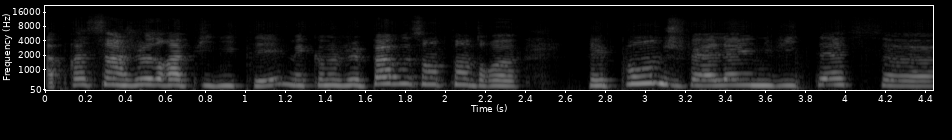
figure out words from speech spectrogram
Après, c'est un jeu de rapidité. Mais comme je ne vais pas vous entendre répondre, je vais aller à une vitesse... Euh,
